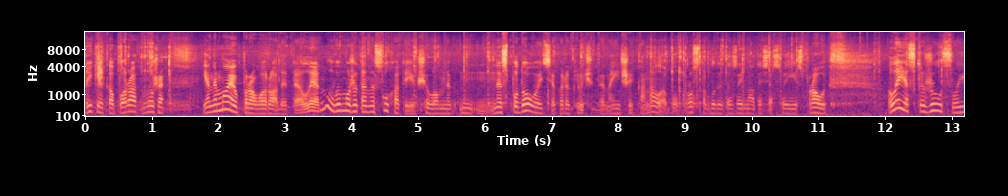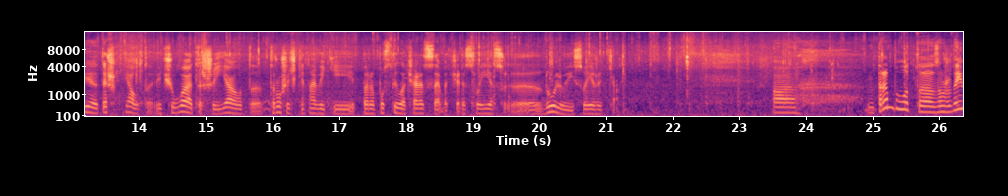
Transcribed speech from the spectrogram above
декілька порад. Може, я не маю права радити, але ну, ви можете не слухати, якщо вам не, не сподобається, переключити на інший канал або просто будете займатися своєю справою. Але я скажу своє, те, що я от відчуваю, те, що я от е, трошечки навіть і перепустила через себе, через своє е, долю і своє життя. А, Треба от завжди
